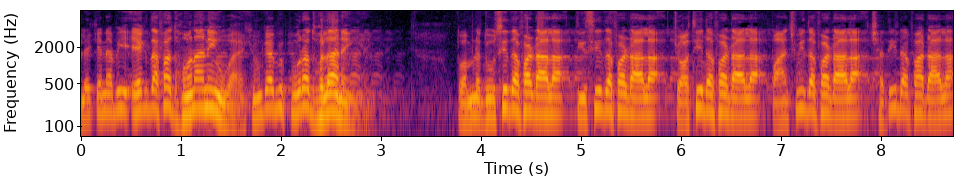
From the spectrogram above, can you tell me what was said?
लेकिन अभी एक दफ़ा धोना नहीं हुआ है, क्योंकि अभी पूरा धुला नहीं है। तो हमने दूसरी दफ़ा डाला, तीसरी दफ़ा डाला, चौथी दफ़ा डाला, पांचवी दफ़ा डाला, छठी दफ़ा डाला।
